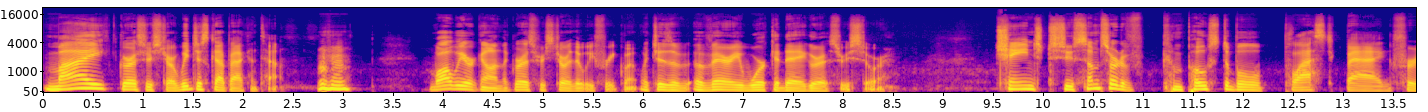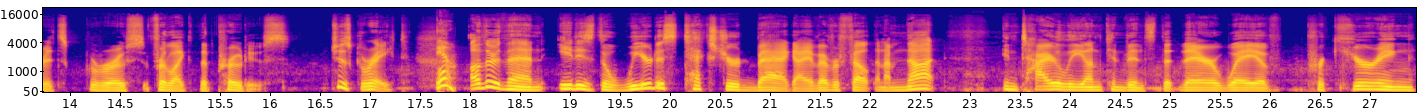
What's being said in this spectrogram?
My grocery store, we just got back in town. hmm While we were gone, the grocery store that we frequent, which is a, a very workaday grocery store, changed to some sort of compostable plastic bag for its gross for like the produce, which is great. Yeah. Other than it is the weirdest textured bag I have ever felt, and I'm not entirely unconvinced that their way of procuring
